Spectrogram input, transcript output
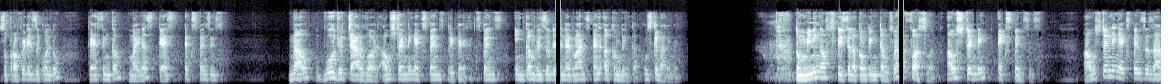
So profit is equal to cash income minus cash expenses now वो जो चार word outstanding expense prepaid expense income received in advance and accrued income उसके बारे में। तो meaning of special accounting terms में first one outstanding expenses outstanding expenses are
